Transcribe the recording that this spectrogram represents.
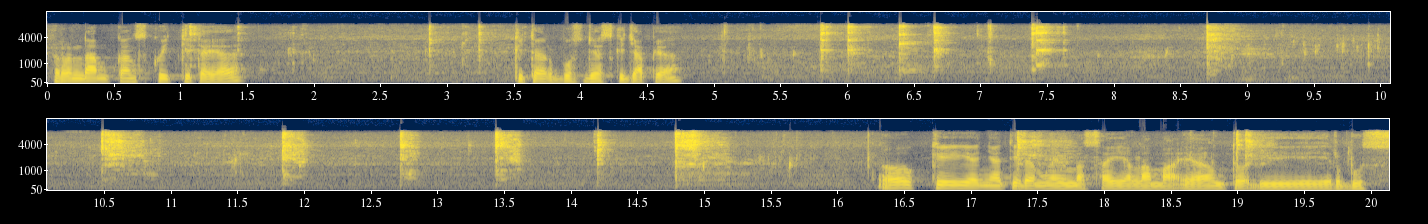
rendamkan squid kita ya. Kita rebus dia sekejap ya. Okey, hanya tidak mengambil masa yang lama ya untuk direbus.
